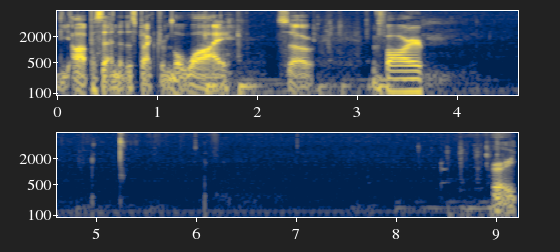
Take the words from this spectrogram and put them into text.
the opposite end of the spectrum, the y. So var or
